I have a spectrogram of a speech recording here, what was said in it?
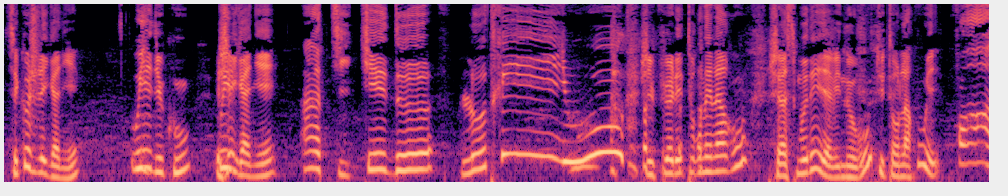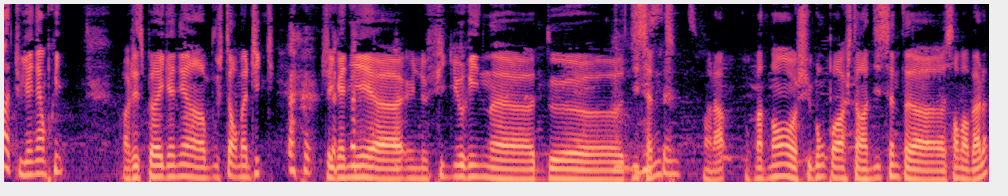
C'est que je l'ai gagné. Oui. Et du coup Oui. j'ai gagné un ticket de loterie. J'ai pu aller tourner la roue. Chez Asmodée, il y avait une roue, tu tournes la roue et ouah, tu gagnes un prix. Alors j'espérais gagner un booster magic. J'ai gagné euh, une figurine euh, de euh, 10 cents. 10 cents. Voilà. Donc maintenant, je suis bon pour acheter un 10 cents à 120 balles.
